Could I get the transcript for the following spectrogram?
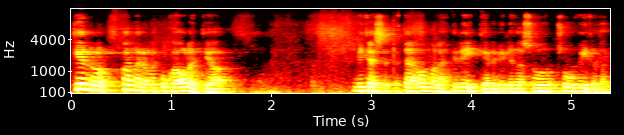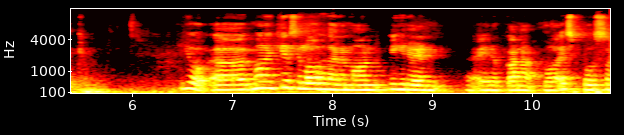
kerro kameralle, kuka olet ja miten tämä homma lähti liikkeelle. Ville taas suun viitatakin. Joo, äh, mä olen Kirsi Louhelainen, mä oon vihreän ehdokkaana tuolla Espoossa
